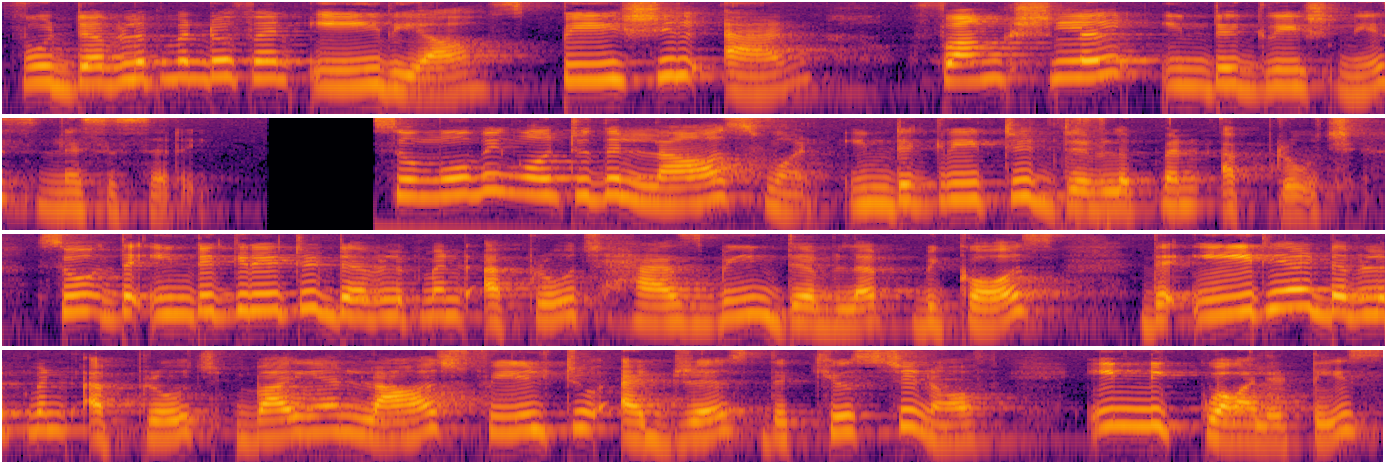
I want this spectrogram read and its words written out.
for development of an area, spatial and functional integration is necessary. So moving on to the last one, integrated development approach. So the integrated development approach has been developed because the area development approach by and large failed to address the question of inequalities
